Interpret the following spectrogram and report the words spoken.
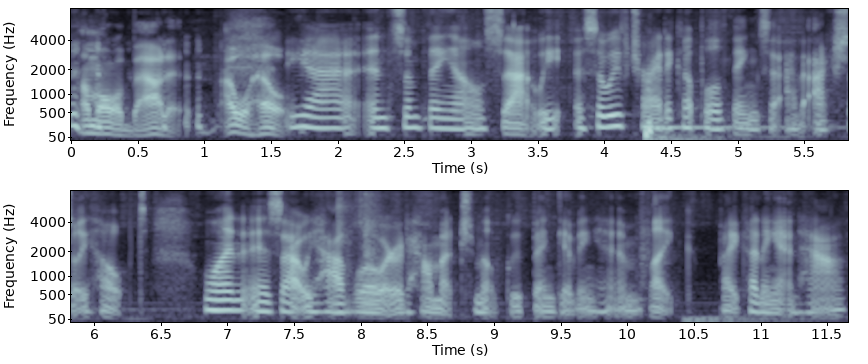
I'm all about it. I will help. Yeah, and something else that we so we've tried a couple of things that have actually helped. One is that we have lowered how much milk we've been giving him, like by cutting it in half.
